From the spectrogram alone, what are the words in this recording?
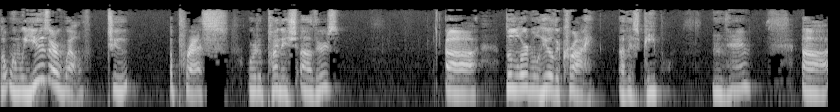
But when we use our wealth to oppress or to punish others, uh, the Lord will hear the cry of His people. Okay? Uh,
